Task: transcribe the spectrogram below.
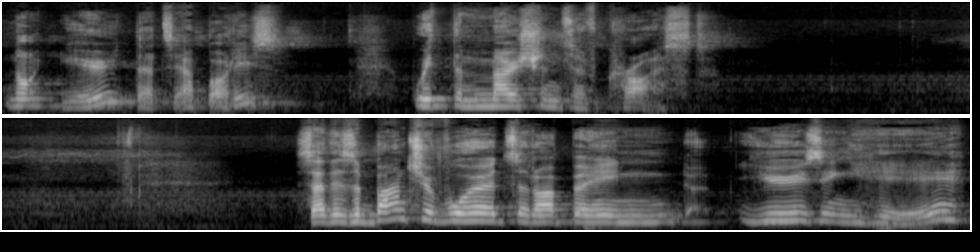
not you, that's our bodies, with the motions of Christ. So there's a bunch of words that I've been using here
